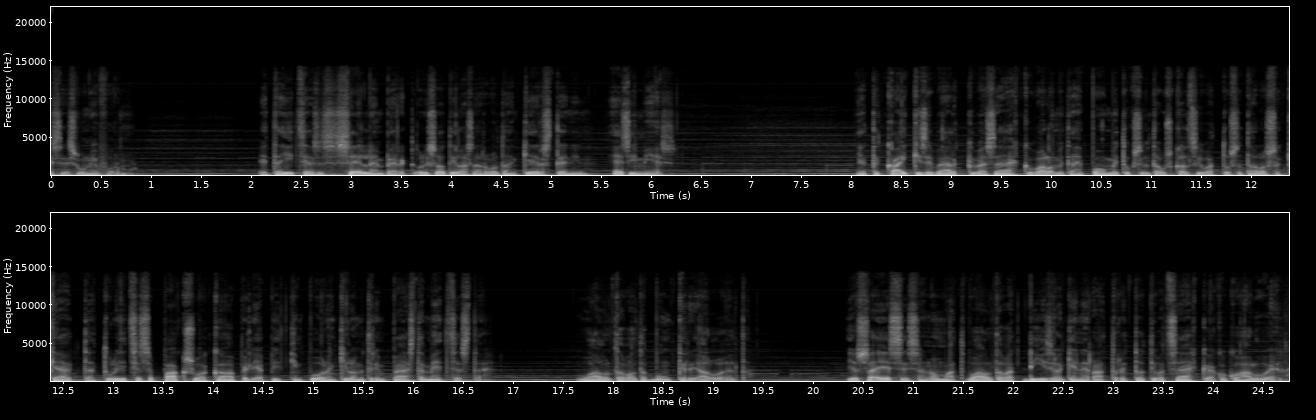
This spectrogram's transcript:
SS-uniformu että itse asiassa Sellenberg oli sotilasarvoltaan Kerstenin esimies. Ja että kaikki se välkkyvä sähkövalo, mitä he pommituksilta uskalsivat tuossa talossa käyttää, tuli itse asiassa paksua kaapelia pitkin puolen kilometrin päästä metsästä. valtavalta bunkkerialueelta, jossa SSN omat valtavat dieselgeneraattorit tuottivat sähköä koko alueelle.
